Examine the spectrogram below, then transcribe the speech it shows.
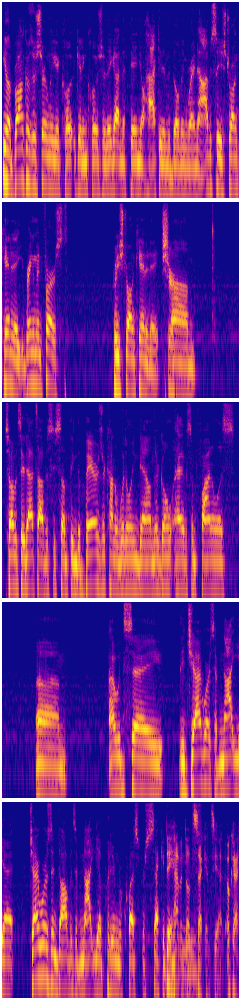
you know, the Broncos are certainly get clo- getting closer. They got Nathaniel Hackett in the building right now. Obviously, a strong candidate. You bring him in first, pretty strong candidate. Sure. Um, so I would say that's obviously something. The Bears are kind of whittling down. They're going to have some finalists. Um, I would say the Jaguars have not yet. Jaguars and Dolphins have not yet put in requests for second. They haven't done seconds yet. Okay.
